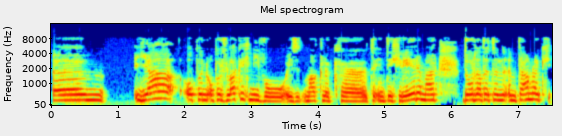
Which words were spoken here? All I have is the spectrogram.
Um, ja, op een oppervlakkig niveau is het makkelijk uh, te integreren, maar doordat het een, een tamelijk,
